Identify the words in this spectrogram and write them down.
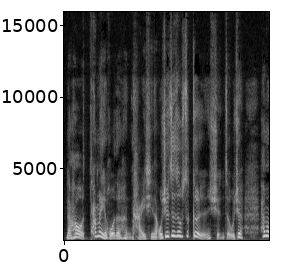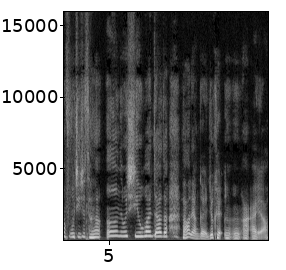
然后他们也活得很开心啊。我觉得这都是个人选择。我觉得他们夫妻就常常嗯，我喜欢这样的，然后两个人就可以恩恩爱爱啊。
